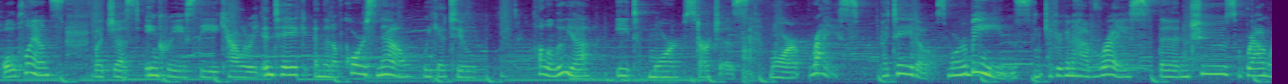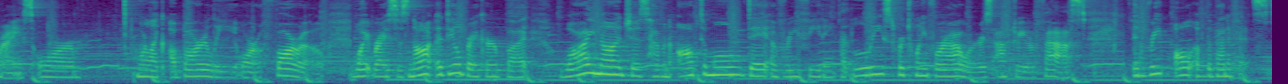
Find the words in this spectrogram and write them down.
whole plants, but just increase the calorie intake. And then of course now we get to, hallelujah, eat more starches, more rice, potatoes, more beans. If you're gonna have rice, then choose brown rice or more like a barley or a farro. White rice is not a deal breaker, but why not just have an optimal day of refeeding at least for 24 hours after your fast and reap all of the benefits?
